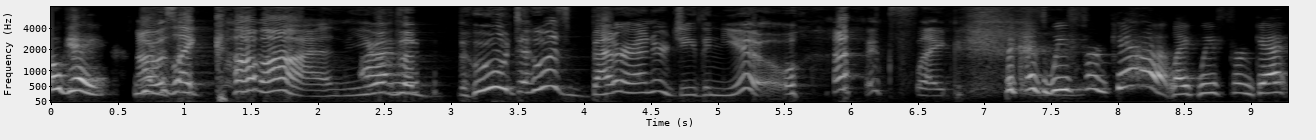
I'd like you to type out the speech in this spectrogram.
Okay. I was like come on you I have the who who has better energy than you it's like because we forget like we forget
